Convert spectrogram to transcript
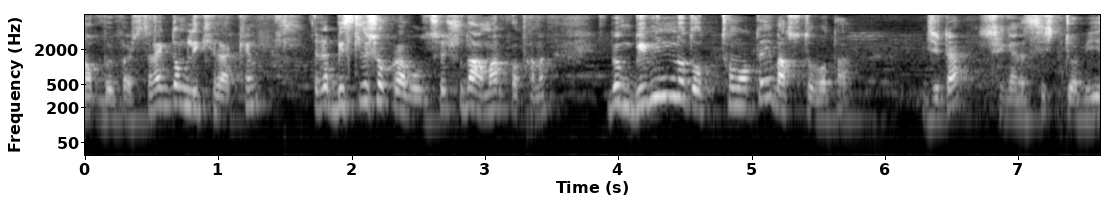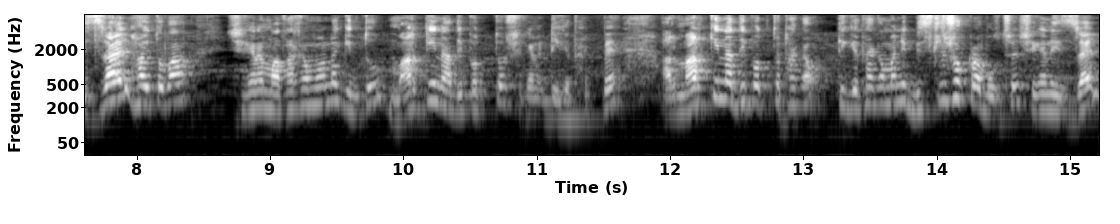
নব্বই পার্সেন্ট একদম লিখে রাখেন। এটা বিশ্লেষকরা বলছে, শুধু আমার কথা না, এবং বিভিন্ন তথ্য মতেই বাস্তবতা যেটা সেখানে সৃষ্টি হবে। ইসরায়েল হয়তোবা সেখানে মাথা কামানো না, কিন্তু মার্কিন আধিপত্য সেখানে টিকে থাকবে। আর মার্কিন আধিপত্য থাকা, টিকে থাকা মানে বিশ্লেষকরা বলছে সেখানে ইসরায়েল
